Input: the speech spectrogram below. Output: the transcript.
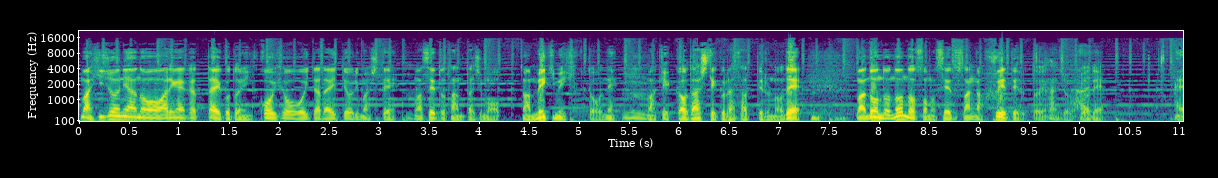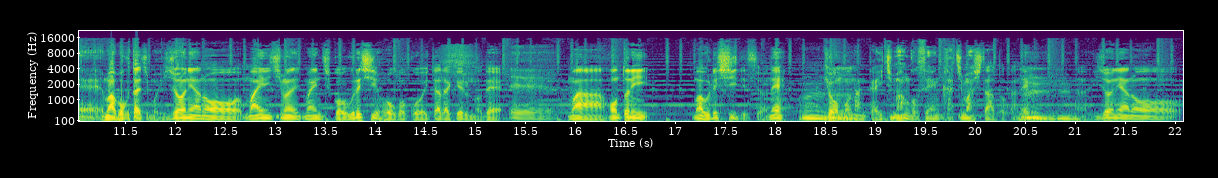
まあ、非常にあのありがたいことに好評をいただいておりまして、まあ、生徒さんたちも、まあ、めきめきとね、うん。まあ、結果を出してくださっているので、まあ、どんどんどんどんその生徒さんが増えているというような状況で。えーまあ、僕たちも非常にあの毎日毎毎日こう嬉しい報告をいただけるので、えまあ本当にまあ嬉しいですよね、うん。今日もなんか1万5000円勝ちましたとかね、うんうん。非常にあの、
